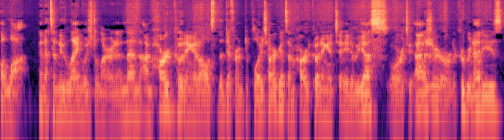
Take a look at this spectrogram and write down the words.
a lot and it's a new language to learn. And then I'm hard coding it all to the different deploy targets. I'm hard coding it to AWS or to Azure or to Kubernetes.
